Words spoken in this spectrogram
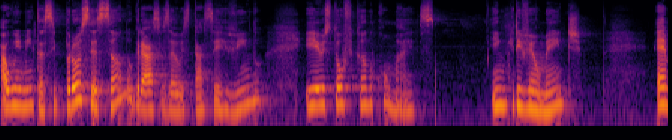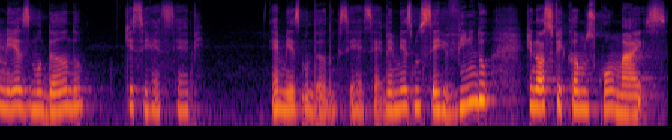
algo em mim está se processando graças a eu estar servindo e eu estou ficando com mais. Incrivelmente, é mesmo dando que se recebe. É mesmo dando que se recebe, é mesmo servindo que nós ficamos com mais.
